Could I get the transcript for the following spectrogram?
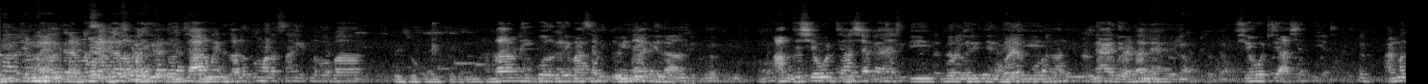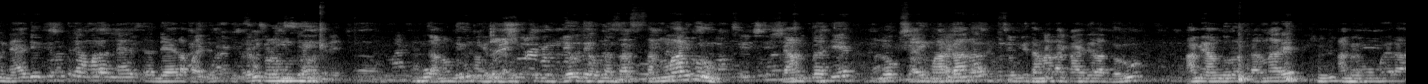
मुख्यमंत्र्यांना सांगायला पाहिजे होतं चार महिने झालं तुम्हाला सांगितलं बाबा. का नाही. गोरगरिबासाठी तुम्ही न्याय दिला आमची शेवटची आशा काय असती? गोरगरीब न्याय देवता न्याय. शेवटची आशा ती असते. आणि मग न्याय देवतेनं तरी आम्हाला न्याय द्यायला पाहिजे ना. तरी मुख्यमंत्र्यांची जाणून घेऊन केलं देव देवताचा सन्मान करून शांततेत लोकशाही मार्गानं संविधानाला कायद्याला धरून आम्ही आंदोलन करणार आहे. आम्ही मुंबईला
